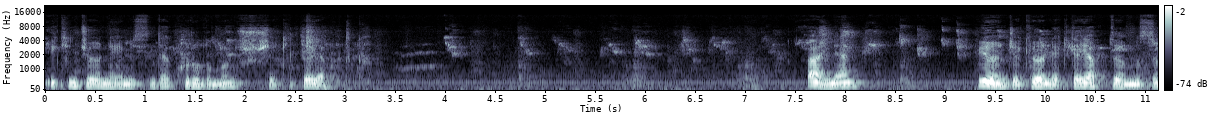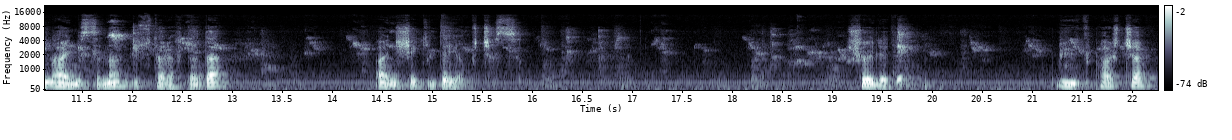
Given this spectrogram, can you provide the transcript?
İkinci örneğimizin de kurulumunu şu şekilde yaptık. Aynen bir önceki örnekte yaptığımızın aynısını üst tarafta da aynı şekilde yapacağız. Şöyle de büyük parça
